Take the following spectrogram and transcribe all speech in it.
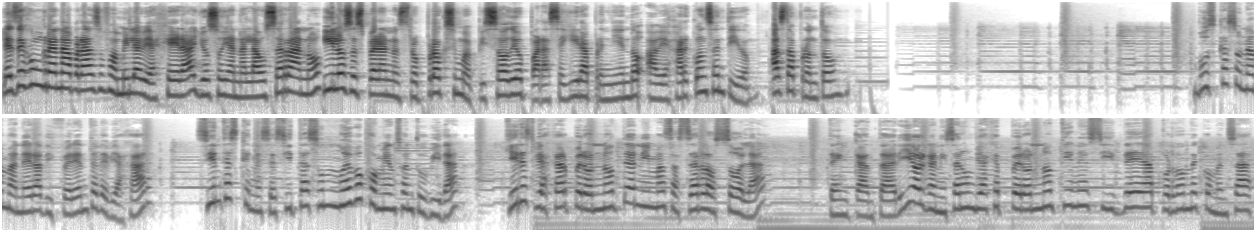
Les dejo un gran abrazo familia viajera, yo soy Ana Lau Serrano y los espero en nuestro próximo episodio para seguir aprendiendo a viajar con sentido. Hasta pronto. ¿Buscas una manera diferente de viajar? ¿Sientes que necesitas un nuevo comienzo en tu vida? ¿Quieres viajar pero no te animas a hacerlo sola? ¿Te encantaría organizar un viaje pero no tienes idea por dónde comenzar?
